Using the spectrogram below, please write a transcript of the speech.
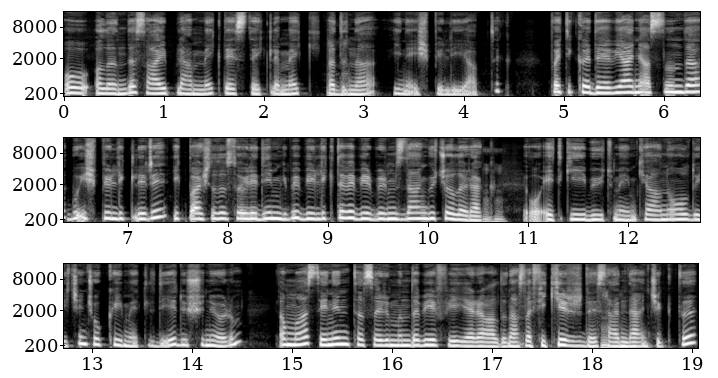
O alanı sahiplenmek, desteklemek adına yine işbirliği yaptık. Patika Dev yani aslında bu işbirlikleri ilk başta da söylediğim gibi birlikte ve birbirimizden güç alarak o etkiyi büyütme imkanı olduğu için çok kıymetli diye düşünüyorum. Ama senin tasarımında bir yer aldın. Aslında fikir de senden çıktı.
